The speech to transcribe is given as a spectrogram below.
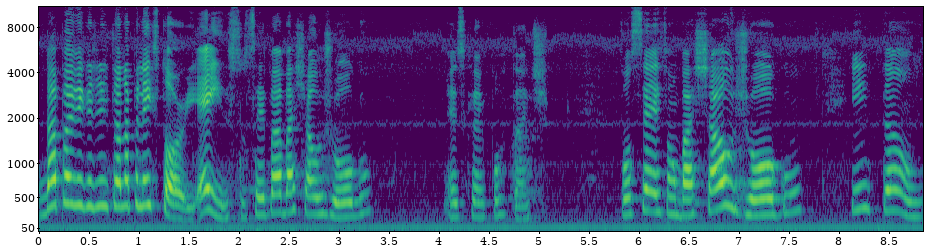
Dá pra ver que a gente tá na Play Store. É isso. Você vai baixar o jogo. Esse que é o importante. Vocês vão baixar o jogo. Então.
